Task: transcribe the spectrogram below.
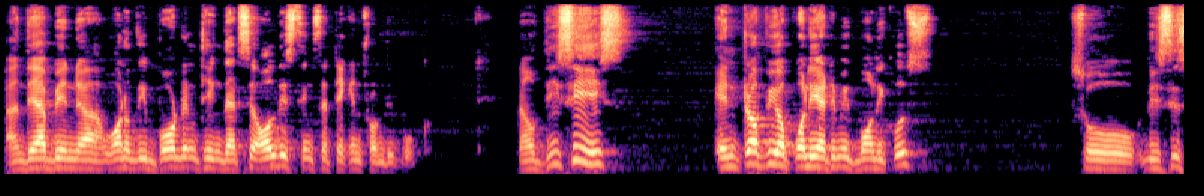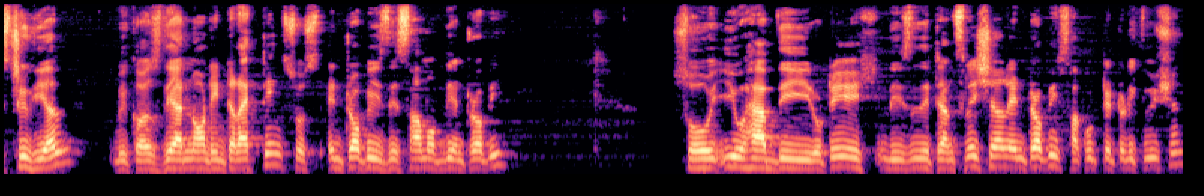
and they have been uh, one of the important thing that say all these things are taken from the book. Now this is entropy of polyatomic molecules. So this is trivial because they are not interacting. So entropy is the sum of the entropy. So you have the rotation, this is the translational entropy, Sackur-Tetrode equation.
